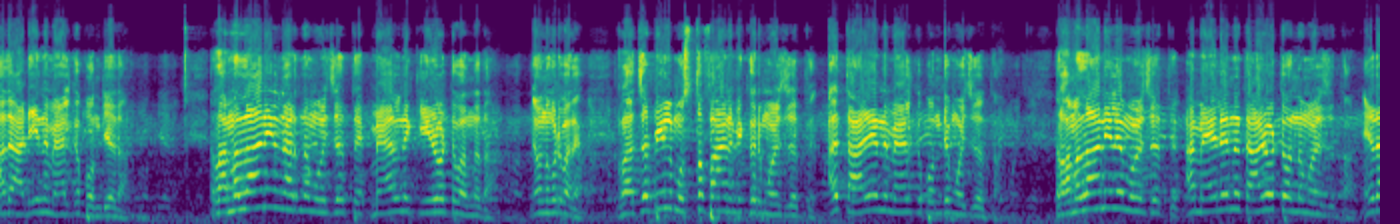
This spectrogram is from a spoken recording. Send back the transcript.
അത് അടിയിൽ നിന്ന് മേൽക്ക് പൊന്തിയതാണ് റമദാനിൽ നടന്ന മോചത്ത് മേലിന് കീഴോട്ട് വന്നതാണ് ഞാൻ ഒന്നും കൂടി പറയാം. റജബിൽ മുസ്തഫ നബിക്ക് ഒരു മോചത്ത് അത് താഴെ നിന്ന് മേൽക്ക് പൊന്തിയ മോചത്താണ് റമദാനിലെ മോചത്ത് ആ മേലെ നിന്ന് താഴോട്ട് വന്ന മോചത്താണ് ഏതാ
